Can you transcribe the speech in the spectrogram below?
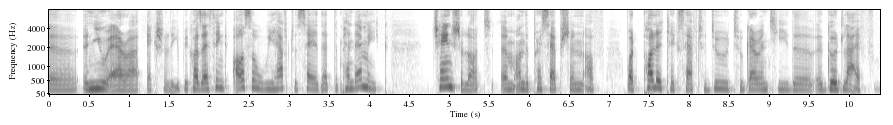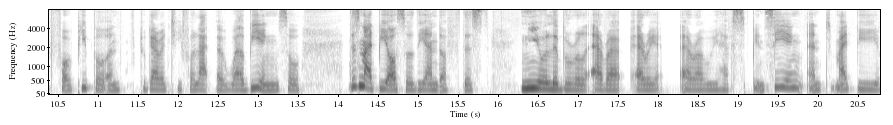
a, a new era actually, because I think also we have to say that the pandemic changed a lot um, on the perception of what politics have to do to guarantee the a good life for people and to guarantee for uh, well-being. So this might be also the end of this neoliberal era era era we have been seeing, and might be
